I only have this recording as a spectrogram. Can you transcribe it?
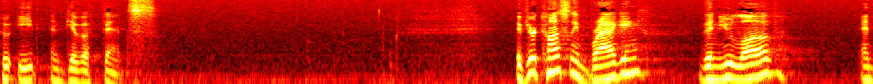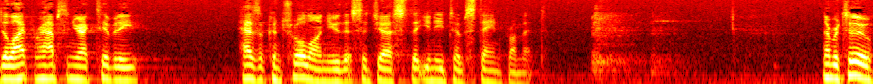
who eat and give offense. If you're constantly bragging then you love and delight perhaps in your activity has a control on you that suggests that you need to abstain from it. Number two,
